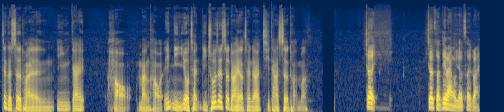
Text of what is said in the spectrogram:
这个社团应该好蛮好啊。诶，你有参？你除了这个社团，还有参加其他社团吗？对，这个地板骨球社团，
